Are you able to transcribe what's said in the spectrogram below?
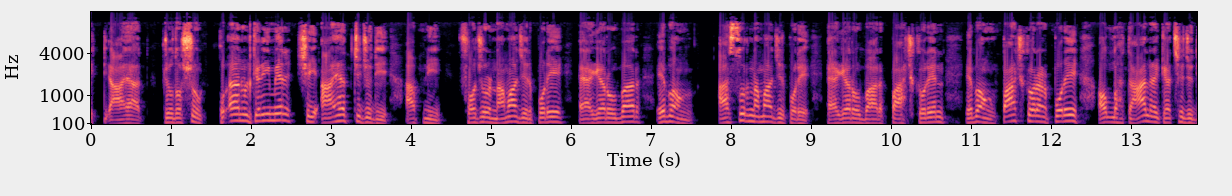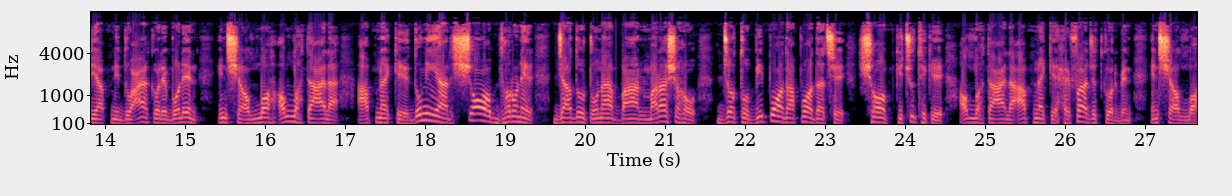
একটি আয়াত। প্রিয় দর্শক, কোরআনুল করিমের সেই আয়াতটি যদি আপনি ফজর নামাজের পরে এগারো বার এবং আসর নামাজের পরে এগারো বার পাঠ করেন এবং পাঠ করার পরে আল্লাহ তাআলার কাছে যদি আপনি দোয়া করে বলেন, ইনশাআল্লাহ আল্লাহ তাআলা আপনাকে দুনিয়ার সব ধরনের জাদু, টোনা, বান মারা সহ যত বিপদ আপদ আছে সব কিছু থেকে আল্লাহ তাআলা আপনাকে হেফাজত করবেন, ইনশাআল্লাহ।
